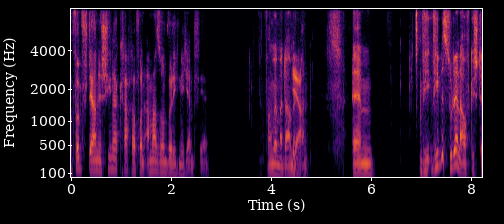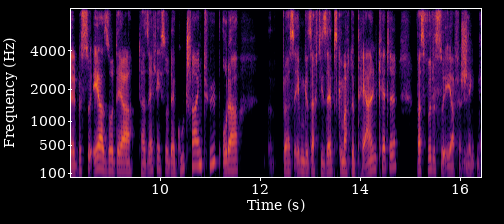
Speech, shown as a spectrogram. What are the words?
fünf, Sterne China-Kracher von Amazon würde ich nicht empfehlen. Fangen wir mal damit ja. an. Ähm, wie, wie bist du denn aufgestellt? Bist du eher so der tatsächlich so der Gutscheintyp oder du hast eben gesagt, die selbstgemachte Perlenkette. Was würdest du eher verschenken?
